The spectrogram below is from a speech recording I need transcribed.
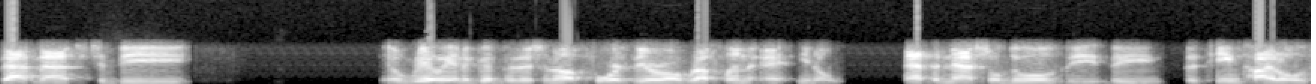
that match to be you know, really in a good position, up 4-0, wrestling, you know, at the national duels, the the the team titles,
